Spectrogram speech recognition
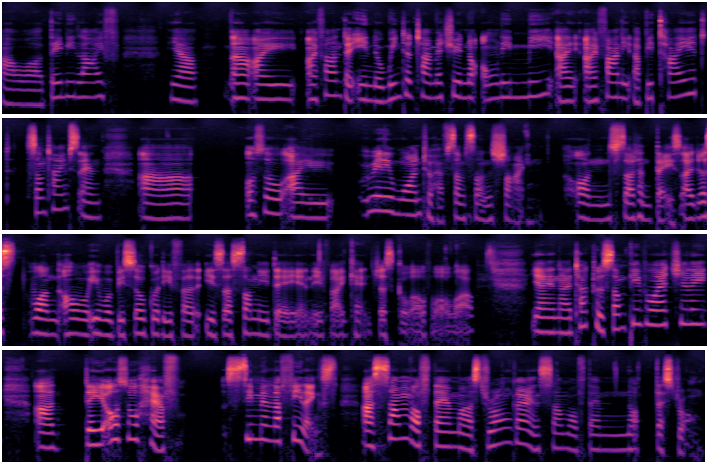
our daily life. Yeah, uh, I I found that in the winter time, actually, not only me, I I find it a bit tired sometimes, and uh, also I really want to have some sunshine on certain days. I just want, oh, it would be so good if uh, it's a sunny day and if I can just go out for a while. Yeah, and I talked to some people actually, uh, they also have similar feelings. Uh, some of them are stronger and some of them not that strong.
